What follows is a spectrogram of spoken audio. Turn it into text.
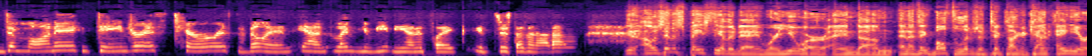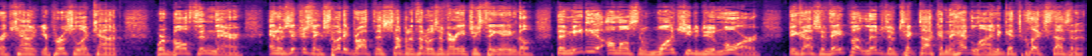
demonic, dangerous terrorist villain. And like you meet me and it's like, it just doesn't add up. You know, I was in a space the other day where you were, and um, and I think both the Libs of TikTok account and your account, your personal account, were both in there. And it was interesting. Somebody brought this up, and I thought it was a very interesting angle. The media almost wants you to do more because if they put Libs of TikTok in the headline, it gets clicks, doesn't it?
